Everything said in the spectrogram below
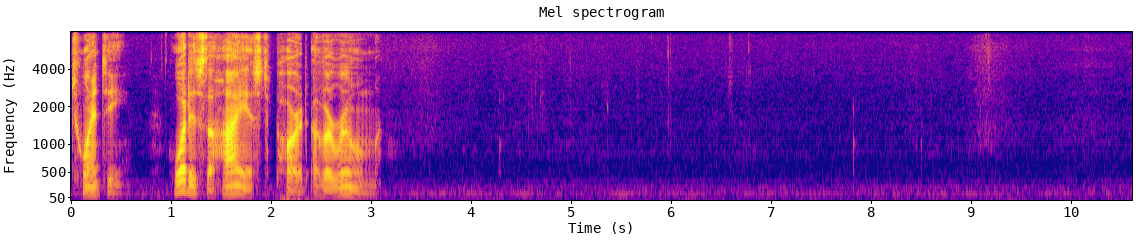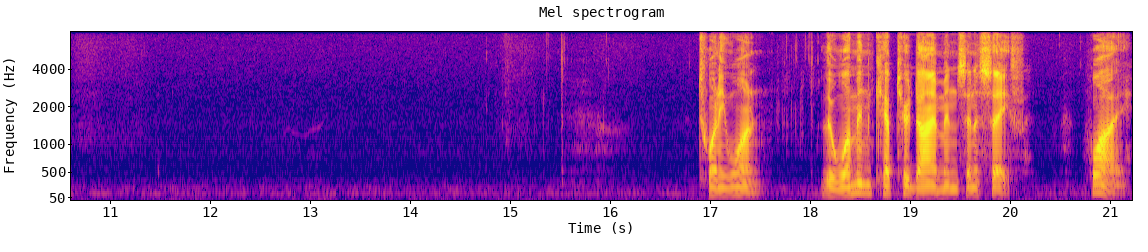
Twenty. What is the highest part of a room? Twenty-one. The woman kept her diamonds in a safe. Why?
